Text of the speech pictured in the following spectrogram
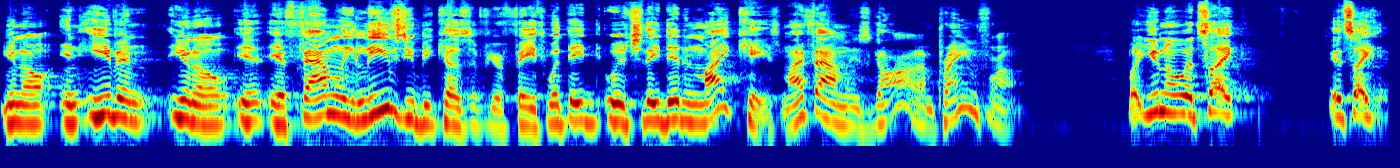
You know, and even, you know, if, if, family leaves you because of your faith, what they, which they did in my case, my family's gone. I'm praying for them. But you know, it's like, it's like,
